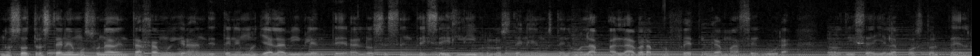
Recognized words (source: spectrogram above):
Nosotros tenemos una ventaja muy grande, tenemos ya la Biblia entera, los 66 libros los tenemos, tenemos la palabra profética más segura, nos dice ahí el apóstol Pedro.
